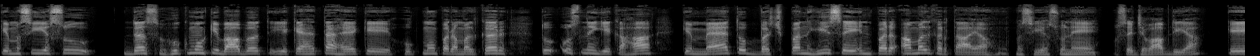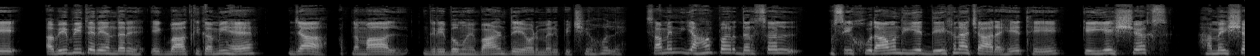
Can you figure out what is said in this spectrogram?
کہ مسی دس حکموں کی بابت یہ کہتا ہے کہ حکموں پر عمل کر، تو اس نے یہ کہا کہ میں تو بچپن ہی سے ان پر عمل کرتا آیا ہوں۔ مسی نے اسے جواب دیا کہ ابھی بھی تیرے اندر ایک بات کی کمی ہے، جا اپنا مال غریبوں میں بانٹ دے اور میرے پیچھے ہو لے۔ سامن یہاں پر دراصل مسیح خداوند یہ دیکھنا چاہ رہے تھے کہ یہ شخص ہمیشہ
